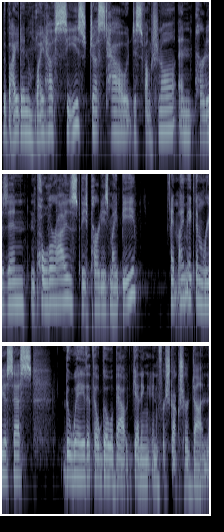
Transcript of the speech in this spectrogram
the Biden White House sees just how dysfunctional and partisan and polarized these parties might be, it might make them reassess the way that they'll go about getting infrastructure done.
